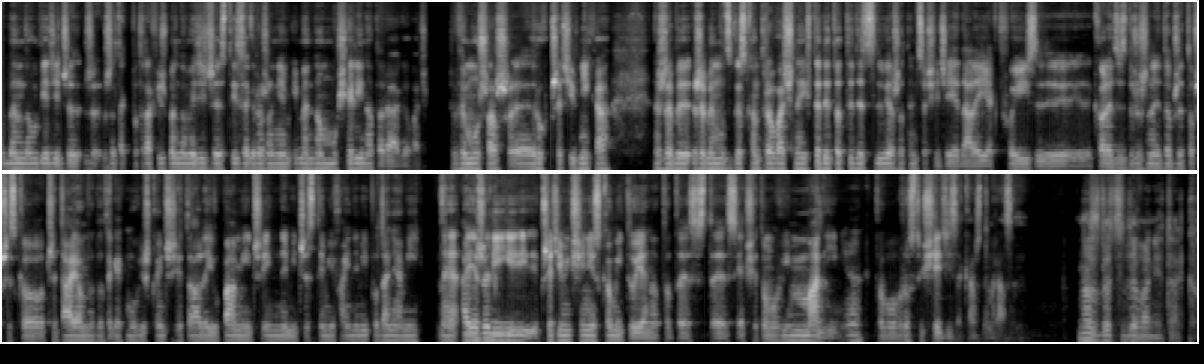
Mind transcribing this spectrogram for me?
y, będą wiedzieć, że, że, że tak potrafisz, będą wiedzieć, że jesteś zagrożeniem i będą musieli na to reagować. Wymuszasz y, ruch przeciwnika, żeby, żeby móc go skontrować, no i wtedy to ty decydujesz o tym, co się dzieje dalej. Jak twoi koledzy z drużyny dobrze to wszystko czytają, no to tak jak mówisz, kończy się to alejupami, czy innymi czystymi, fajnymi podaniami, e, a jeżeli przeciwnik się nie skomituje, no to to jest, to jest jak się to mówi, money, nie? To po prostu siedzi za każdym razem. No zdecydowanie tak.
